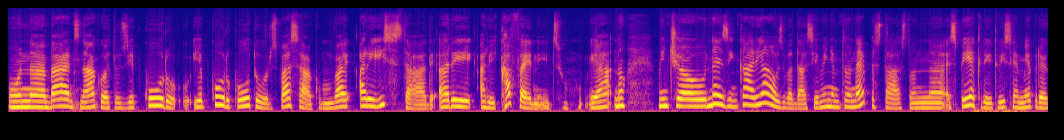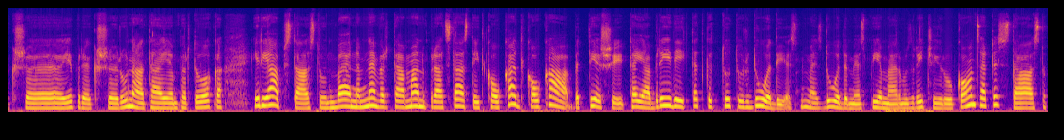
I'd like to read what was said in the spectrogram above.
Un bērns nākot uz jebkuru, jebkuru kultūras pasākumu, vai arī izstādi, arī, arī kafejnīcu, ja? nu, viņš jau nezina, kā ir jāuzvedās, ja viņam to nepastāst. Un ā, es piekrītu visiem iepriekš, ā, iepriekš runātājiem par to, ka ir jāpastāst, un bērnam nevar tā, manuprāt, stāstīt kaut kad, kaut kā, bet tieši tajā brīdī, tad, kad tu tur dodies, nu, mēs dodamies, piemēram, uz Ričīru koncertu, es stāstu,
